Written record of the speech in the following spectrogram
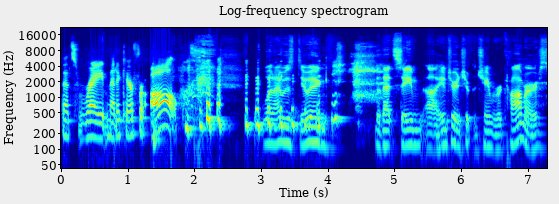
That's right. Medicare for all. when I was doing that same uh, internship at the Chamber of Commerce,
